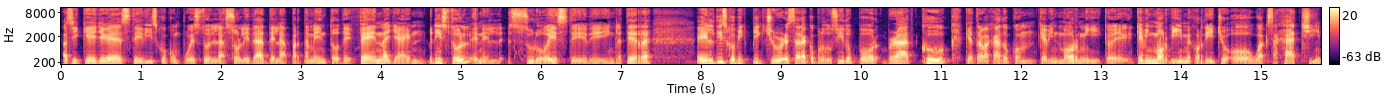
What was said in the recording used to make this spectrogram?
Así que llega este disco compuesto en la soledad del apartamento de Fen, allá en Bristol, en el suroeste de Inglaterra El disco Big Picture estará coproducido por Brad Cook, que ha trabajado con Kevin Morby, Kevin Morby, mejor dicho, o Waxahachie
